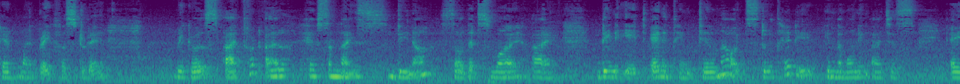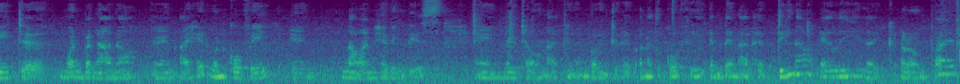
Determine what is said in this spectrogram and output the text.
have my breakfast today because i thought i'll have some nice dinner. So that's why i didn't eat anything till now. It's 2.30 in the morning. I just ate uh, one banana and i had one coffee and now i'm having this and later on I think I'm going to have another coffee and then I'll have dinner early like around 5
